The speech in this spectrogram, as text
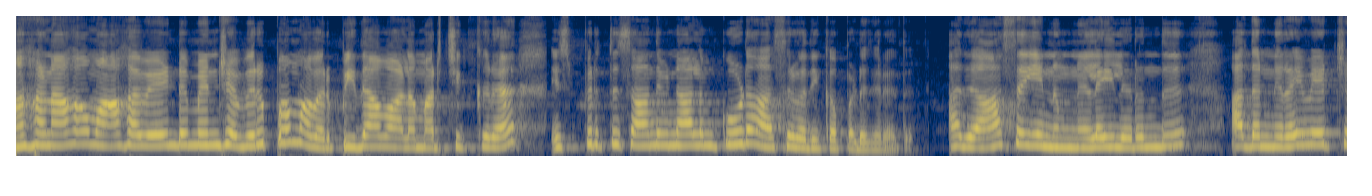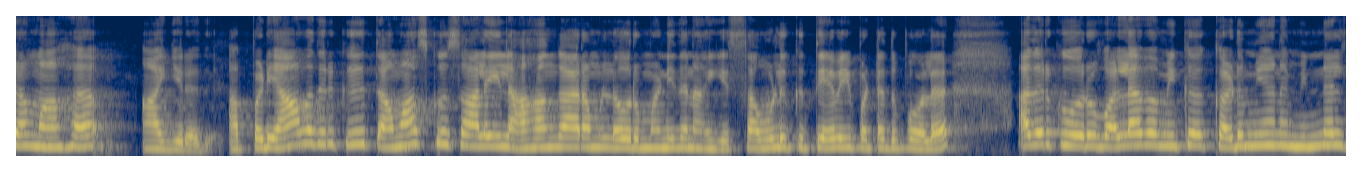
மகனாகவும் ஆக வேண்டுமென்ற விருப்பம் அவர் பிதாவால் அமர்ச்சிக்கிற இஸ்பிரித்து சாந்துவினாலும் கூட ஆசிர்வதிக்கப்படுகிறது. அது ஆசை என்னும் நிலையிலிருந்து அதன் நிறைவேற்றமாக ஆகிறது. அப்படி ஆவதற்கு தமாஸ்கு சாலையில் அகங்காரம் உள்ள ஒரு மனிதனாகிய சவுலுக்கு தேவைப்பட்டது போல அதற்கு ஒரு வல்லவமிக்க கடுமையான மின்னல்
